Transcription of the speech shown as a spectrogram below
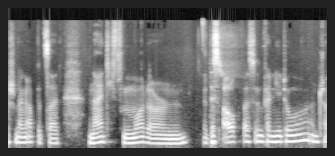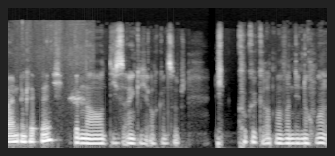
schon lange abbezahlt. 90s Modern. das- ist auch was in Panido anscheinend angeblich. Genau, die ist eigentlich auch ganz hübsch. Ich gucke gerade mal, wann die nochmal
